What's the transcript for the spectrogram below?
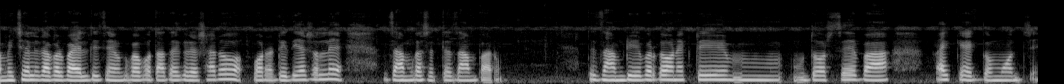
আমি ছেলের আবার বাইল দিয়েছি আমাকে বাবা তাদের করে সারো পরাটি দিয়ে আসলে জাম গাছের তে জাম পারো। তো জাম দিয়ে এবার অনেকটাই ধরছে বা পাইকে একদম মজ্জে।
